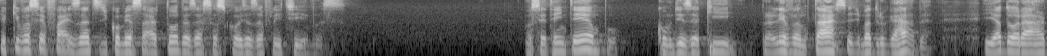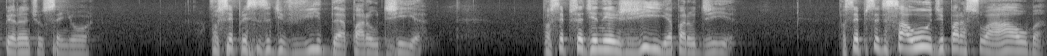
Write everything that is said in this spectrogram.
E o que você faz antes de começar todas essas coisas aflitivas? Você tem tempo, como diz aqui, para levantar-se de madrugada e adorar perante o Senhor. Você precisa de vida para o dia. Você precisa de energia para o dia. Você precisa de saúde para a sua alma.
